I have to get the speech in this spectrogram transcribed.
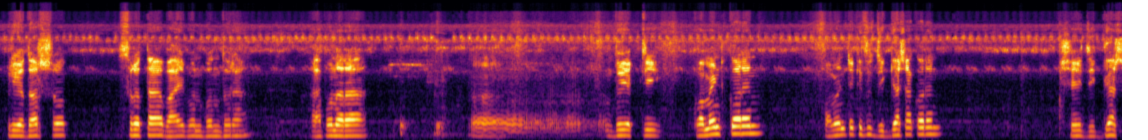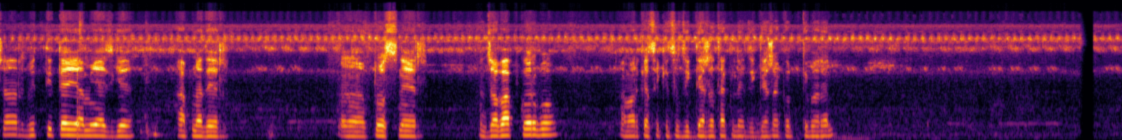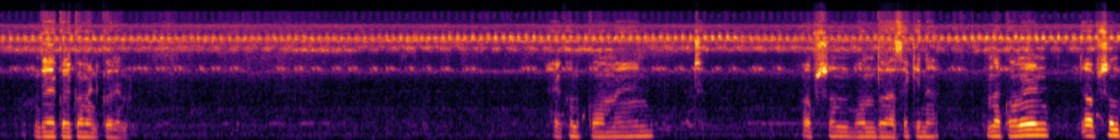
প্রিয় দর্শক শ্রোতা ভাই বোন বন্ধুরা, আপনারা দুই একটি কমেন্ট করেন কমেন্টে কিছু জিজ্ঞাসা করেন। সেই জিজ্ঞাসার ভিত্তিতেই আমি আজকে আপনাদের প্রশ্নের জবাব করব। আমার কাছে কিছু জিজ্ঞাসা থাকলে জিজ্ঞাসা করতে পারেন। দয়া করে কমেন্ট করেন। এখন কমেন্ট অপশন বন্ধ আছে কিনা? না কমেন্ট অপশন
